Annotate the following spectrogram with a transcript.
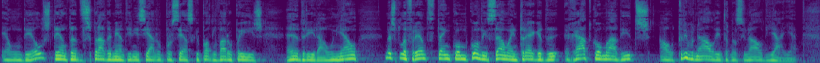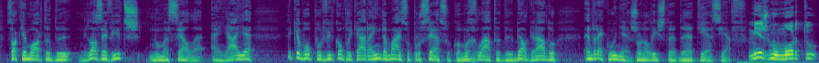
é um deles, tenta desesperadamente iniciar o processo que pode levar o país a aderir à União, mas pela frente tem como condição a entrega de Ratko Mladic ao Tribunal Internacional de Haia. Só que a morte de Milosevic, numa cela em Haia, acabou por vir complicar ainda mais o processo, como relata de Belgrado André Cunha, jornalista da TSF. Mesmo morto,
